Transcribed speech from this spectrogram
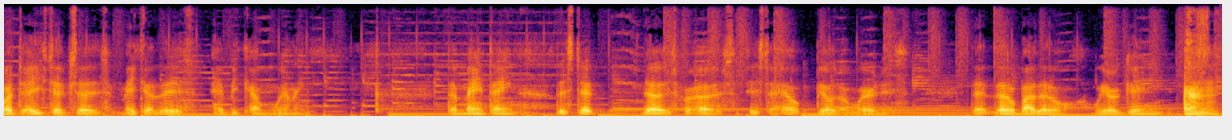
what the eighth step says make a list and become willing. The main thing this step does for us is to help build awareness that little by little we are gaining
